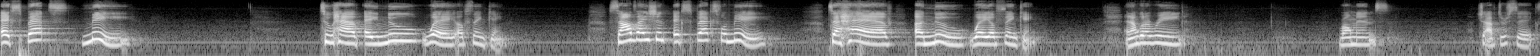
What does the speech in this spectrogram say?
expects me to have a new way of thinking. Salvation expects for me to have a new way of thinking. And I'm going to read Romans chapter 6,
